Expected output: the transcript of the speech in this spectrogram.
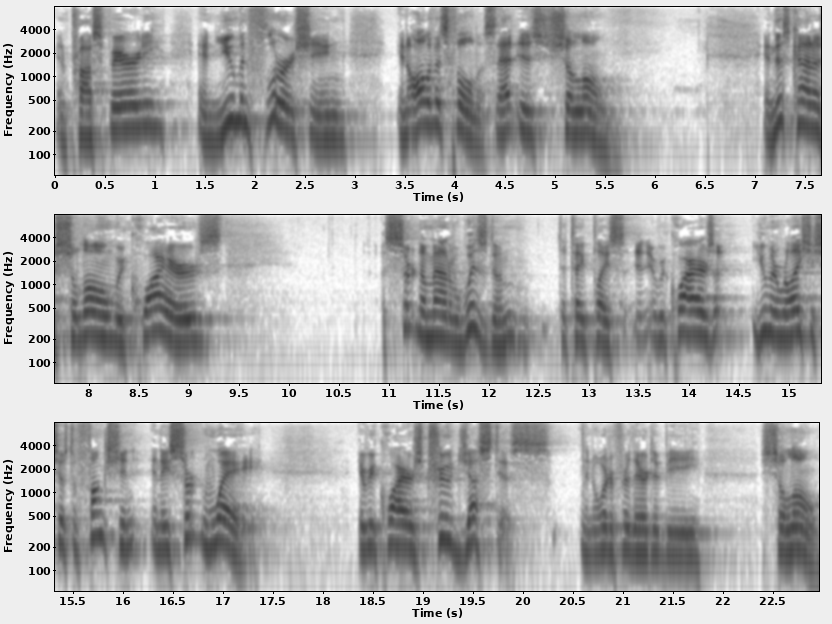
and prosperity and human flourishing in all of its fullness. That is shalom. And this kind of shalom requires a certain amount of wisdom to take place. It requires human relationships to function in a certain way. it requires true justice in order for there to be shalom.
